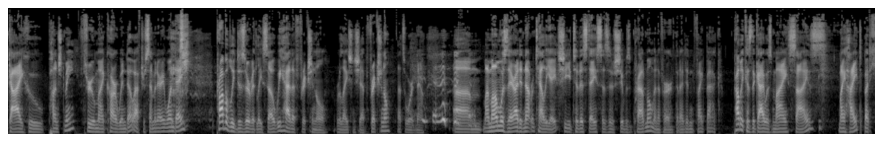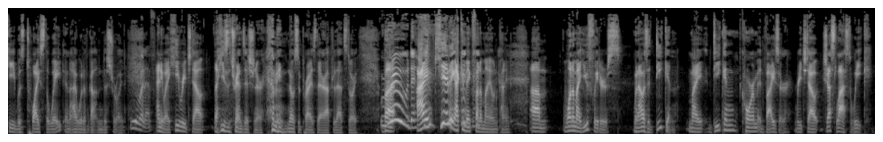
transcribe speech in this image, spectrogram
guy who punched me through my car window after seminary one day. Probably deservedly so. We had a frictional relationship. Frictional? That's a word now. Um, my mom was there. I did not retaliate. She, to this day, says it was a proud moment of her that I didn't fight back. Probably because the guy was my size, my height, but he was twice the weight, and I would have gotten destroyed. You would have. Anyway, he reached out. Uh, he's the transitioner. I mean, no surprise there after that story. But Rude. I'm kidding. I can make fun of my own kind. Um, one of my youth leaders, when I was a deacon, my deacon quorum advisor reached out just last week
